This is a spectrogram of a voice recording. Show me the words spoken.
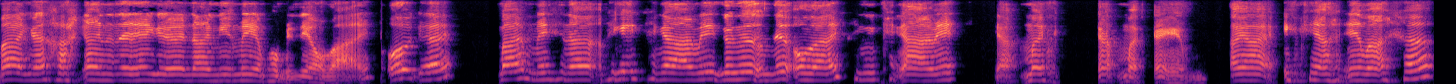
bazen hastanelere görevlendirme yapabiliyorlar. Orada ben mesela fizik tedavi gönüllü olarak fizik tedavi yapmak yapmaktayım. Eğer ihtiyaçları varsa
